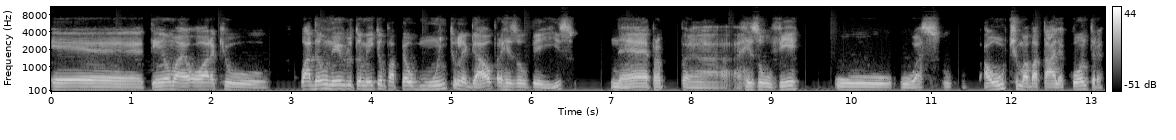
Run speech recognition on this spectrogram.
É, tem uma hora que o, o Adão Negro também tem um papel muito legal para resolver isso, né? Para resolver o, o, a, a última batalha contra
